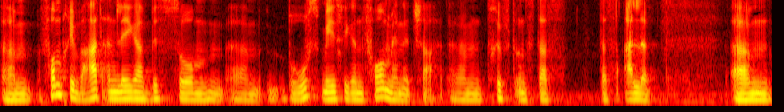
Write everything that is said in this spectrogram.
Ähm, vom Privatanleger bis zum ähm, berufsmäßigen Fondsmanager ähm, trifft uns das, das alle. Ähm,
